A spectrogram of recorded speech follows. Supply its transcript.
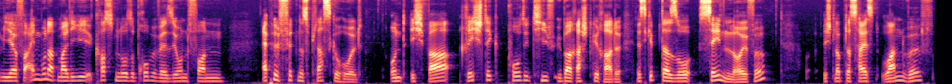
mir vor einem Monat mal die kostenlose Probeversion von Apple Fitness Plus geholt. Und ich war richtig positiv überrascht gerade. Es gibt da so Szenenläufe. Ich glaube, das heißt One with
